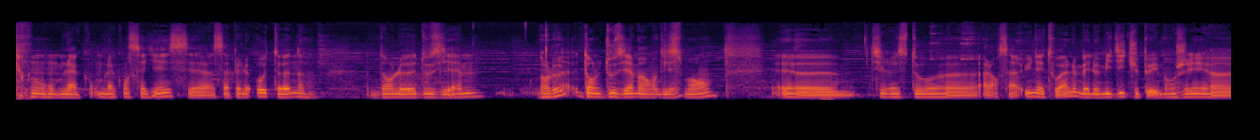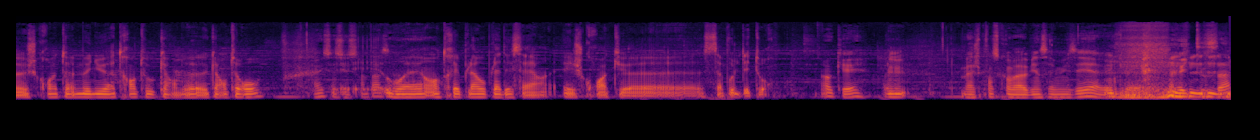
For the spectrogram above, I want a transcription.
on, me l'a, conseillé. Ça s'appelle Automne, dans le 12e. Dans le Dans le 12e arrondissement. Euh, petit resto, euh, alors ça a une étoile, mais le midi tu peux y manger, euh, je crois, tu as un menu à 30 ou 40, euh, 40 euros. Ah Oui, ça c'est sympa. Ça. Ouais, entrée plat ou plat dessert. Et je crois que euh, ça vaut le détour. Ok. Mm. Bah, je pense qu'on va bien s'amuser avec, euh, avec tout ça.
